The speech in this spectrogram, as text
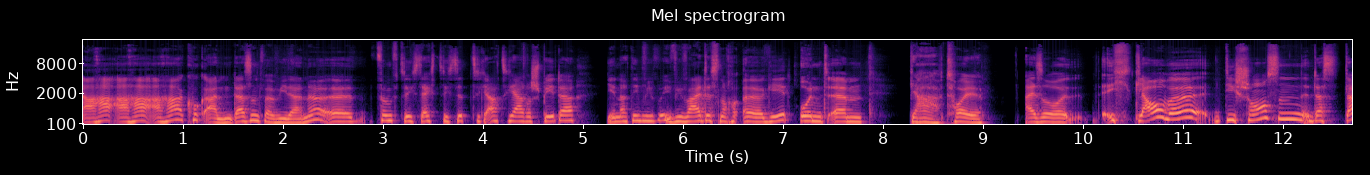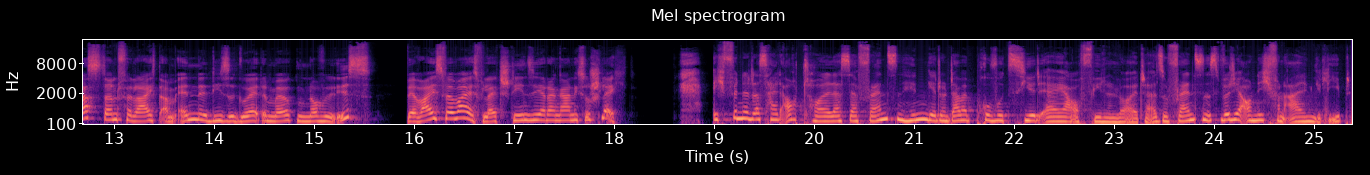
aha, aha, aha, guck an, da sind wir wieder, ne? 50, 60, 70, 80 Jahre später, je nachdem, wie, wie weit es noch äh, geht. Und ähm, ja, toll. Also ich glaube, die Chancen, dass das dann vielleicht am Ende diese Great American Novel ist, wer weiß, wer weiß, vielleicht stehen sie ja dann gar nicht so schlecht. Ich finde das halt auch toll, dass der Franson hingeht und damit provoziert er ja auch viele Leute. Also Franson, es wird ja auch nicht von allen geliebt.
